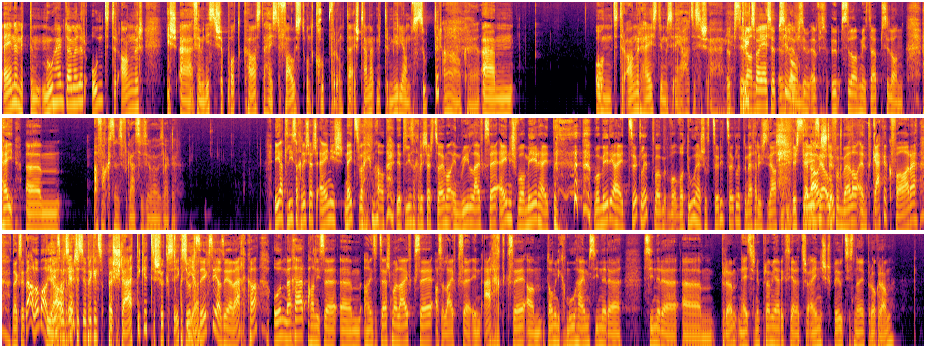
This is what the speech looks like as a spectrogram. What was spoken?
Einer mit dem Muheim Dömmeler und der andere ist ein feministischer Podcast, der heißt Faust und Kupfer und der ist zusammen mit der Miriam Sutter. Ah, okay. Ja. Ähm, und der andere heisst, ich muss, ja, das ist, äh, heisst- 321 Y. Y. Y mit Y. Hey, ähm, ah fuck, jetzt habe ich vergessen, was ich wollte sagen. Ich habe Lisa Christ erst einmal, nein, zweimal, ich habe Lisa Christ erst zweimal in Real Life gesehen. Eines, wo wir haben, wo wir ja haben gezügelt, wo, wo, wo du hast auf Zürich gezügelt und nachher ist sie ja, ist sie Genau, ja auf dem Velo entgegengefahren und hat gesagt, ah, schau mal, Ja, Lisa und sie hat das übrigens bestätigt, das ist wirklich sie. Das gewesen, wirklich sie, gewesen, also ich hatte recht. Gehabt. Und nachher habe ich sie, ähm, habe ich sie zuerst mal live gesehen, also live gesehen, in echt gesehen, am Dominik Muheim seiner, äh, seiner, ähm, Prem nein, es war nicht Premiere gewesen, er hat schon einmal gespielt, sein neues Programm.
